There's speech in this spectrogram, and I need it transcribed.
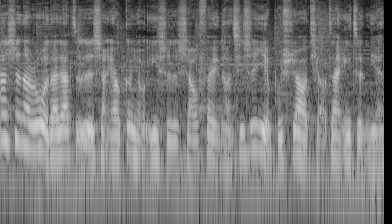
但是呢，如果大家只是想要更有意识的消费呢，其实也不需要挑战一整年。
